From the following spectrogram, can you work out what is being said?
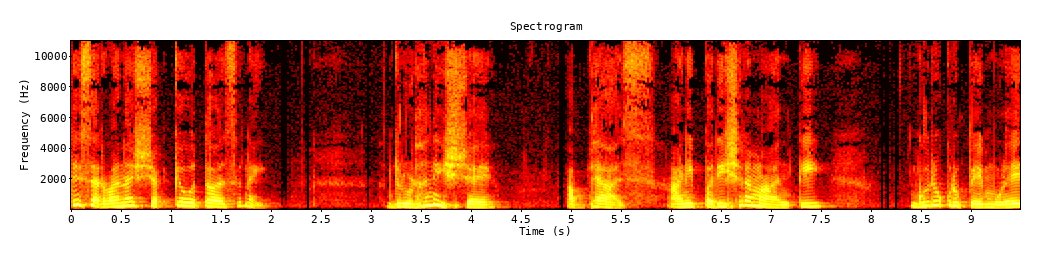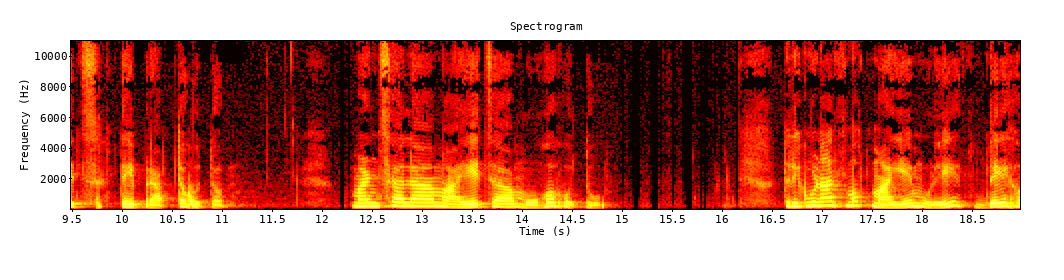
ते सर्वांना शक्य होतं असं नाही. दृढ निश्चय अभ्यास आणि परिश्रमांती गुरुकृपेमुळेच ते प्राप्त होतं. माणसाला मायेचा मोह होतो. त्रिगुणात्मक मायेमुळे देह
